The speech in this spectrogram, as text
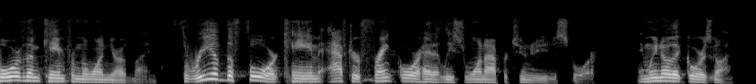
Four of them came from the one yard line. Three of the four came after Frank Gore had at least one opportunity to score. And we know that Gore is gone.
